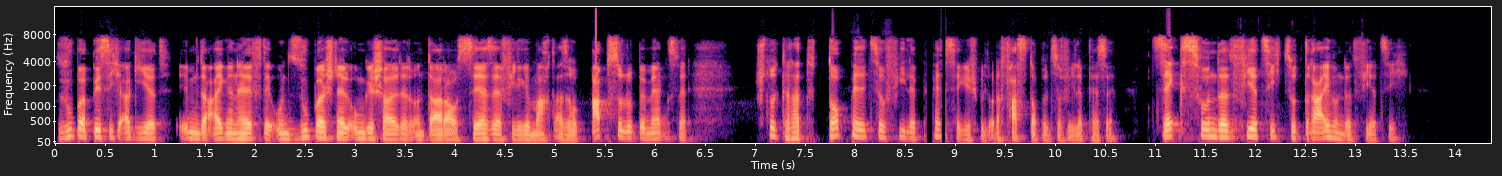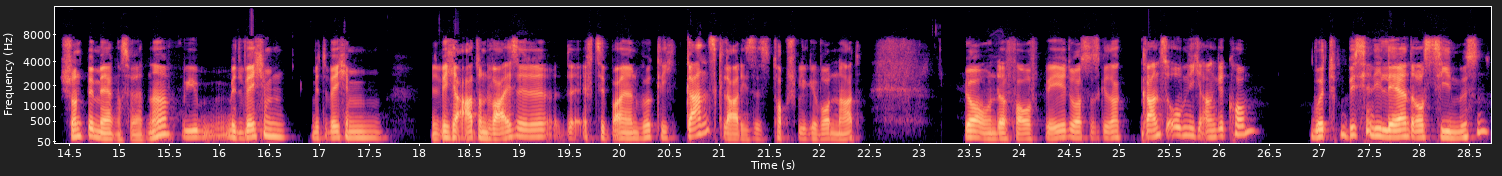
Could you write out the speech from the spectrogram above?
super bissig agiert in der eigenen Hälfte und super schnell umgeschaltet und daraus sehr, sehr viel gemacht. Also absolut bemerkenswert. Stuttgart hat doppelt so viele Pässe gespielt oder fast doppelt so viele Pässe. 640 zu 340 schon bemerkenswert, ne? Wie, mit welchem, mit welchem, mit welcher Art und Weise der FC Bayern wirklich ganz klar dieses Topspiel gewonnen hat. Ja, und der VfB, du hast es gesagt, ganz oben nicht angekommen, wird ein bisschen die Lehren draus ziehen müssen.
